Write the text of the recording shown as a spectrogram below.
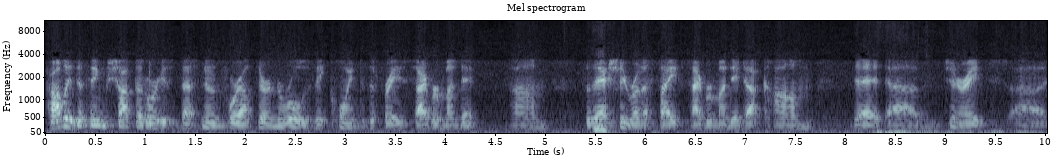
probably the thing Shop.org is best known for out there in the world is they coined the phrase Cyber Monday. Um, so they hmm. actually run a site, cybermonday.com, that um, generates. Uh,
